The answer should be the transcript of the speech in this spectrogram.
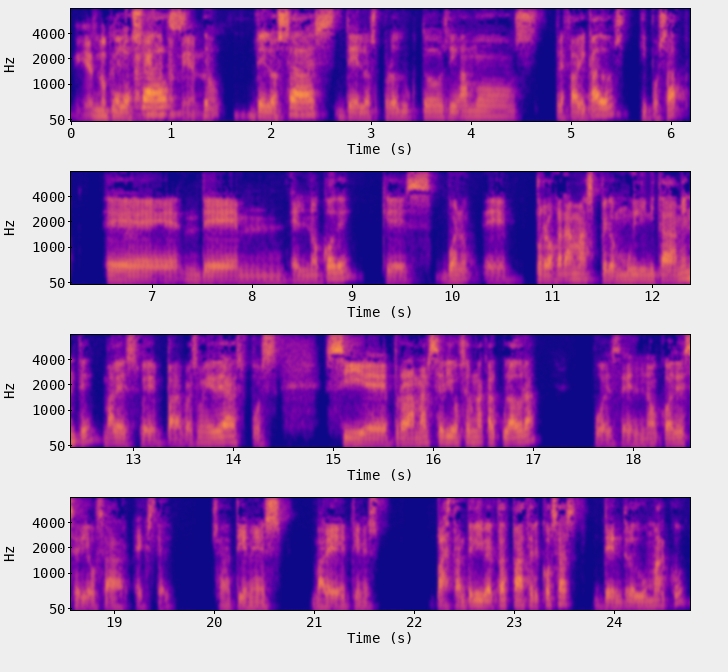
y es lo que de los SaaS, también, ¿no? De, los SaaS, de los productos, digamos, prefabricados, tipo SAP, eh, de mm, el no code, que es, bueno, eh, programas, pero muy limitadamente, ¿vale? para que os una idea, pues si programar sería usar una calculadora, pues el no code sería usar Excel. O sea, tienes, ¿vale? Tienes bastante libertad para hacer cosas dentro de un marco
